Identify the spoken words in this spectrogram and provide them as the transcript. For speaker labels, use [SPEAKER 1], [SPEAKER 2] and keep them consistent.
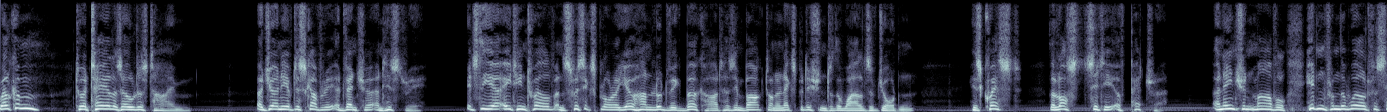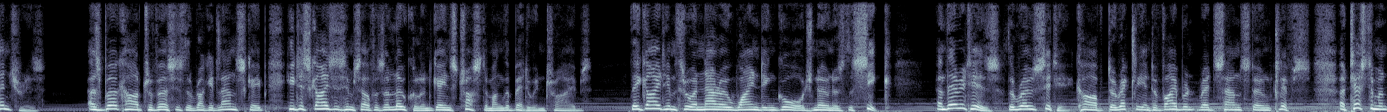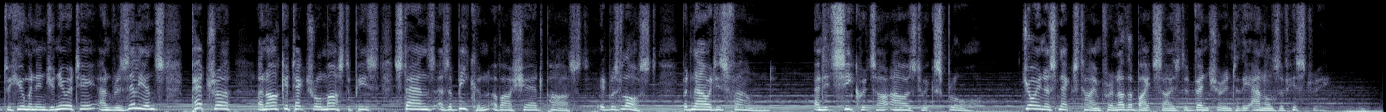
[SPEAKER 1] Welcome to a tale as old as time, a journey of discovery, adventure and history. It's the year 1812 and Swiss explorer Johann Ludwig Burckhardt has embarked on an expedition to the wilds of Jordan. His quest, the lost city of Petra, an ancient marvel hidden from the world for centuries. As Burckhardt traverses the rugged landscape, he disguises himself as a local and gains trust among the Bedouin tribes. They guide him through a narrow, winding gorge known as the Siq, and there it is, the Rose City, carved directly into vibrant red sandstone cliffs. A testament to human ingenuity and resilience, Petra, an architectural masterpiece, stands as a beacon of our shared past. It was lost, but now it is found, and its secrets are ours to explore. Join us next time for another bite-sized adventure into the annals of history.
